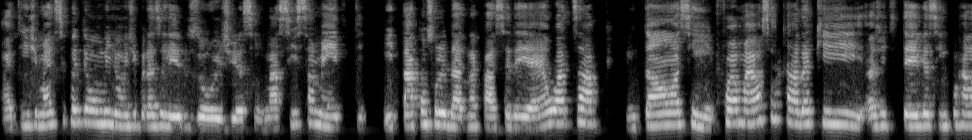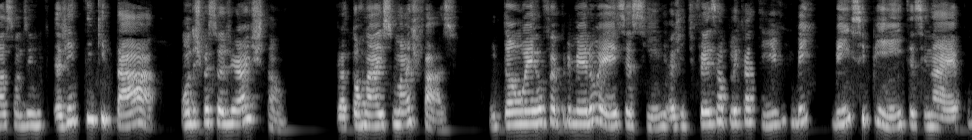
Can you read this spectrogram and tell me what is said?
atinge mais de 51 milhões de brasileiros hoje, assim, maciçamente, e está consolidado na classe CDE é o WhatsApp. Então, assim, foi a maior sacada que a gente teve, assim, com relação a... A gente tem que estar tá onde as pessoas já estão, para tornar isso mais fácil. Então, o erro foi primeiro esse, assim, a gente fez um aplicativo bem, bem incipiente, assim, na época,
